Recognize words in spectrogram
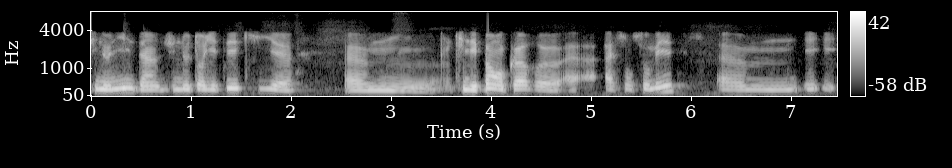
synonyme d'une notoriété qui, n'est pas encore à, son sommet. et,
